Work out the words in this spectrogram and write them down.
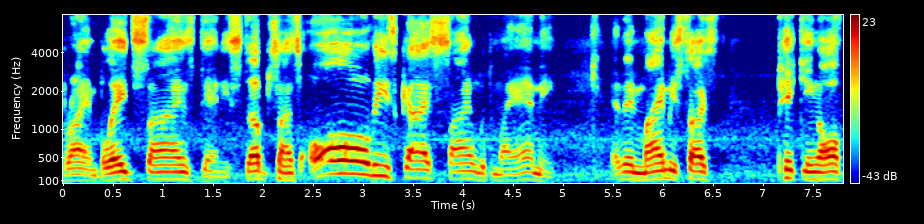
Brian Blade signs, Danny Stubbs signs. All these guys signed with Miami. And then Miami starts picking off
